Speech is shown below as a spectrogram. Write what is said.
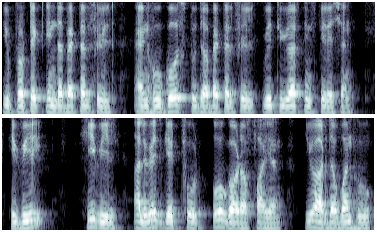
you protect in the battlefield and who goes to the battlefield with your inspiration. He will, he will always get food, O God of fire. You are the one who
